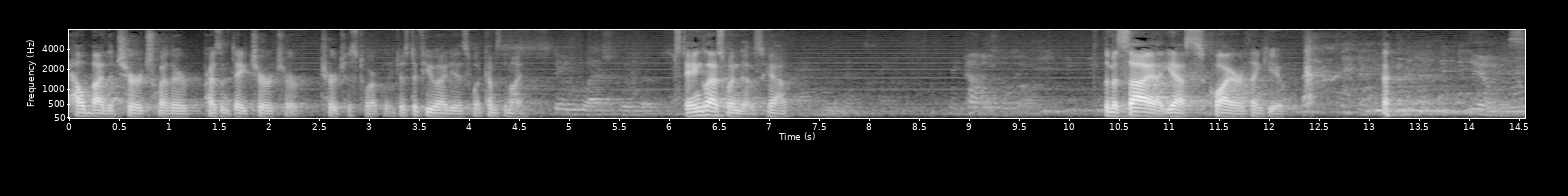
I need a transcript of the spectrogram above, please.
held by the church, whether present day church or church historically. Just a few ideas. What comes to mind? Stained glass windows. Stained glass windows, yeah. The Messiah, yes. Choir, thank you. Hymns.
